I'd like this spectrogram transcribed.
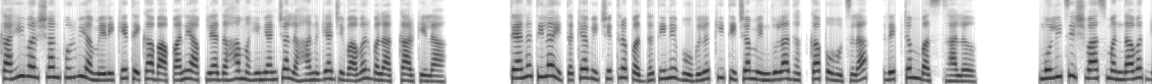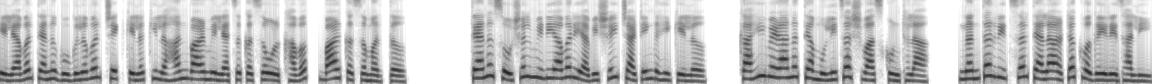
काही वर्षांपूर्वी अमेरिकेत एका बापाने आपल्या दहा महिन्यांच्या लहानग्या जीवावर बलात्कार केला. त्यानं तिला इतक्या विचित्र पद्धतीने भोगलं की तिच्या मेंदूला धक्का पोहोचला रेक्टम बस झालं. मुलीचे श्वास मंदावत गेल्यावर त्यानं गुगलवर चेक केलं की लहान बाळ मेल्याचं कसं ओळखावं बाळ कसं मरतं. त्यानं सोशल मीडियावर याविषयी चॅटिंगही केलं. काही वेळानं त्या मुलीचा श्वास कुंठला. नंतर रितसर त्याला अटक वगैरे झाली.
